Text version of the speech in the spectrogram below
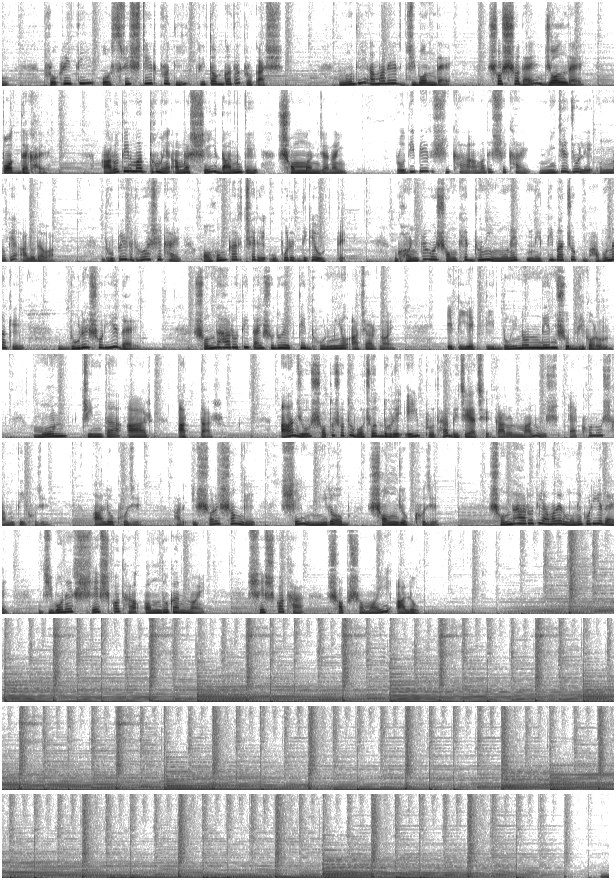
প্রকৃতি ও সৃষ্টির প্রতি কৃতজ্ঞতা প্রকাশ। নদী আমাদের জীবন দেয়, শস্য দেয়, জল দেয়, পথ দেখায়। আরতির মাধ্যমে আমরা সেই দানকে সম্মান জানাই। প্রদীপের শিখা আমাদের শেখায় নিজে জ্বলে অন্যকে আলো দেওয়া। ধূপের ধোঁয়া শেখায় অহংকার ছেড়ে উপরের দিকে উঠতে। ঘণ্টা ও শঙ্খের ধ্বনি মনের নেতিবাচক ভাবনাকে দূরে সরিয়ে দেয়। সন্ধ্যা আরতি তাই শুধু একটি ধর্মীয় আচার নয়, এটি একটি দৈনন্দিন শুদ্ধিকরণ, মন, চিন্তা আর আত্মার। আজও শত শত বছর ধরে এই প্রথা বেঁচে আছে, কারণ মানুষ এখনও শান্তি খোঁজে, আলো খোঁজে, আর ঈশ্বরের সঙ্গে সেই নীরব সংযোগ খোঁজে। সন্ধ্যা আরতি আমাদের মনে করিয়ে দেয়, জীবনের শেষ কথা অন্ধকার নয়, শেষ কথা সব সময়ই আলো।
